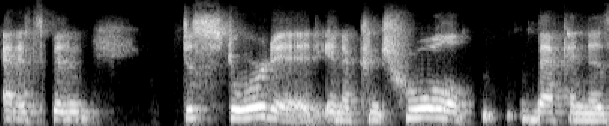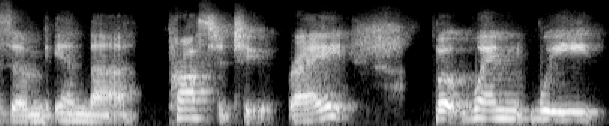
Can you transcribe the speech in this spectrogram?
and it's been distorted in a control mechanism in the prostitute, right? But when we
